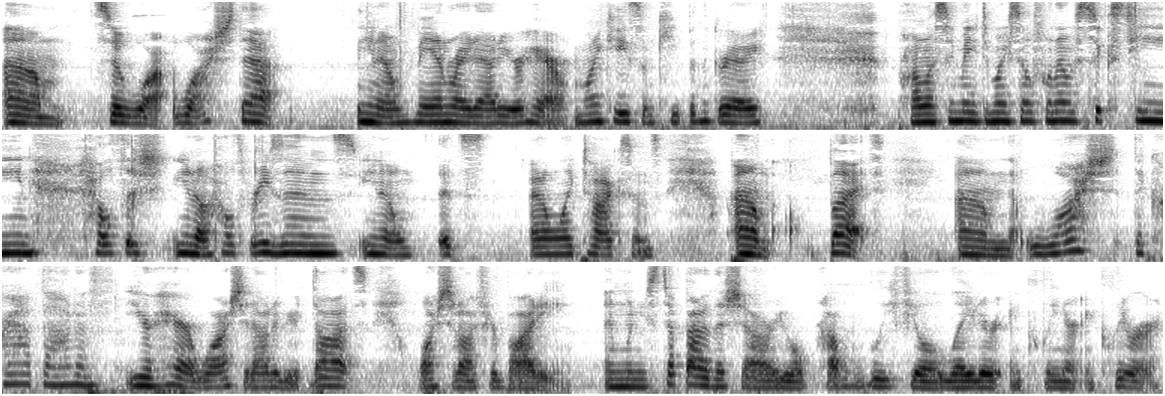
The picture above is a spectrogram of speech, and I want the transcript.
Um, so wa- wash that, you know, man right out of your hair. In my case, I'm keeping the gray promise I made to myself when I was 16, health, you know, health reasons, you know, it's, I don't like toxins. Um, but, um, wash the crap out of your hair, wash it out of your thoughts, wash it off your body. And when you step out of the shower, you will probably feel lighter and cleaner and clearer.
